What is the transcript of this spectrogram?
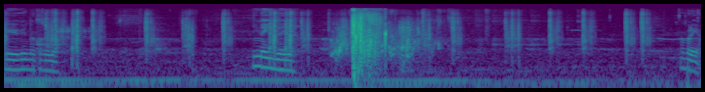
Eh, hay una cosa allá. Una isla para allá.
